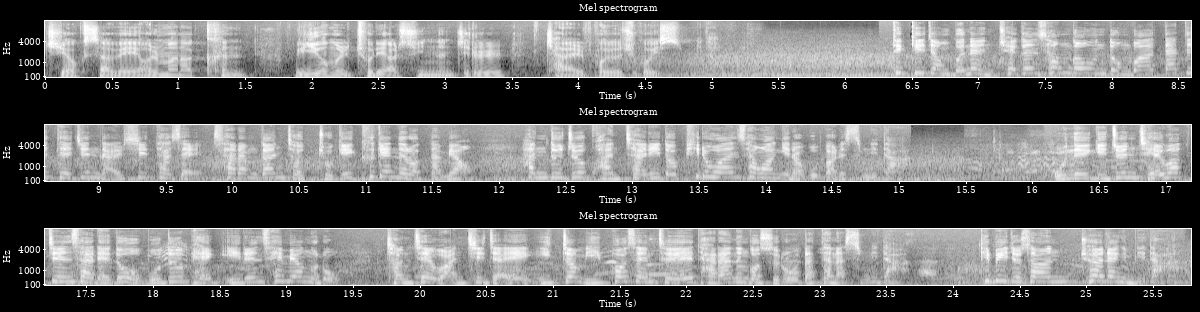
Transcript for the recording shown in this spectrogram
지역사회에 얼마나 큰 위험을 초래할 수 있는지를 잘 보여주고 있습니다. 특히 정부는 최근 선거운동과 따뜻해진 날씨 탓에 사람 간 접촉이 크게 늘었다며 한두 주 관찰이 더 필요한 상황이라고 말했습니다. 오늘 기준 재확진 사례도 모두 173명으로 전체 완치자의 2.2%에 달하는 것으로 나타났습니다. TV조선 최현영입니다.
